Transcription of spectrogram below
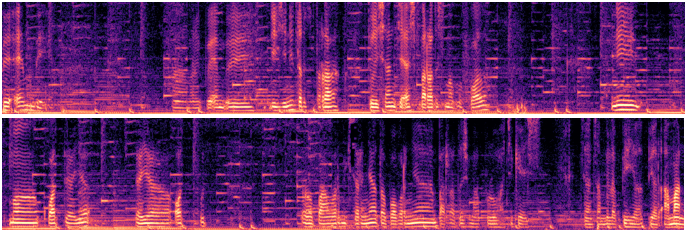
BMB Nah, merek BMW di sini tertera tulisan CS 450 volt. Ini mekuat daya daya output power mixernya atau powernya 450 aja guys. Jangan sampai lebih ya biar aman.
